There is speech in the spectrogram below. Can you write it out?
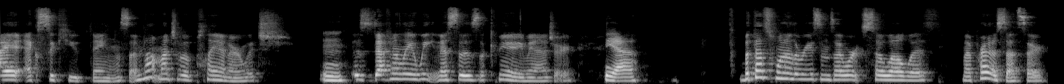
I execute things. I'm not much of a planner, which Mm. is definitely a weakness as a community manager. Yeah. But that's one of the reasons I worked so well with my predecessor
